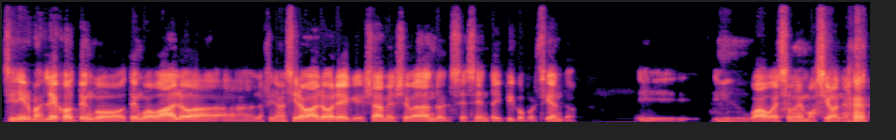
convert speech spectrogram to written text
Sin ir más lejos, tengo, tengo a Valo, a, a la financiera Valore, que ya me lleva dando el 60 y pico por ciento. Y, y wow, eso me emociona.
